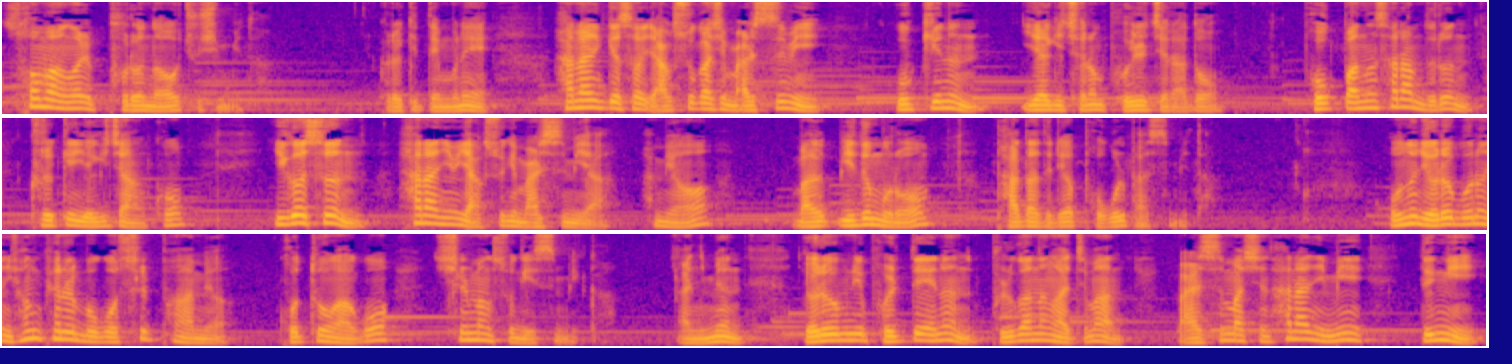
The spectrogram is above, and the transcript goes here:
소망을 불어넣어 주십니다. 그렇기 때문에 하나님께서 약속하신 말씀이 웃기는 이야기처럼 보일지라도 복받는 사람들은 그렇게 여기지 않고 이것은 하나님의 약속의 말씀이야. 하며 믿음으로 받아들여 복을 받습니다. 오늘 여러분은 형편을 보고 슬퍼하며 고통하고 실망 속에 있습니까? 아니면 여러분이 볼 때에는 불가능하지만 말씀하신 하나님이 능히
